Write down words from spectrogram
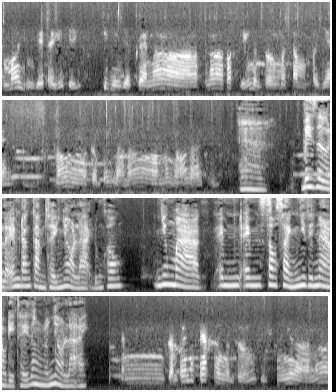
em mới dùng vậy thì á chị cái viên dịch của em nó nó phát triển bình thường mà sau một thời gian nó cảm thấy là nó nó nhỏ lại chị. À, bây giờ là em đang cảm thấy nhỏ lại đúng không? Nhưng mà em em so sánh như thế nào để thấy rằng nó nhỏ lại? Em cảm thấy nó khác hơn bình thường chị. Như là nó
